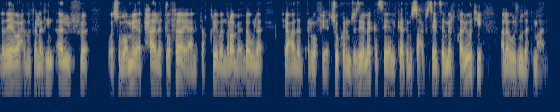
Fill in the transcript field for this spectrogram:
لديها 31700 حالة وفاة يعني تقريبا رابع دولة في عدد الوفيات. شكرا جزيلا لك الكاتب الصحفي السيد سمير القريوتي على وجودك معنا.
